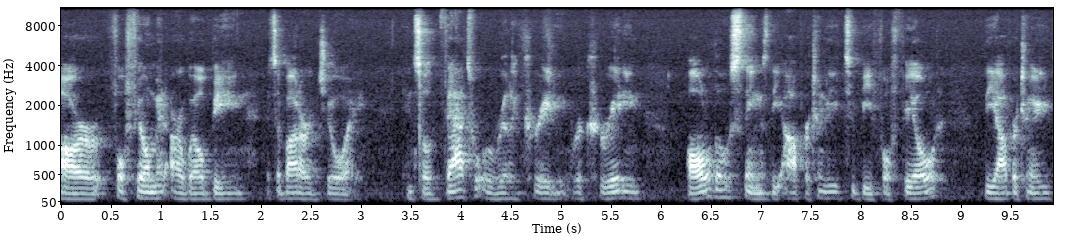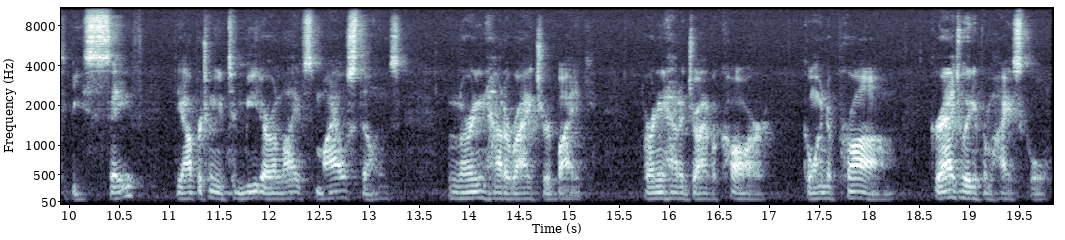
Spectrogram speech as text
our fulfillment, our well being. It's about our joy. And so that's what we're really creating. We're creating all of those things the opportunity to be fulfilled, the opportunity to be safe, the opportunity to meet our life's milestones, learning how to ride your bike, learning how to drive a car, going to prom, graduating from high school,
